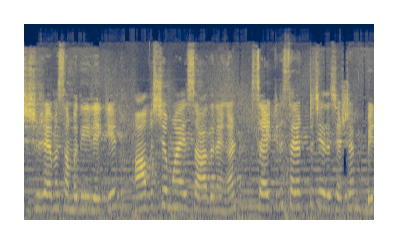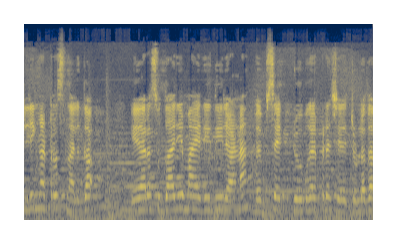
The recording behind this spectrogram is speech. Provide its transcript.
ശിശുക്ഷേമ സമിതിയിലേക്ക് ആവശ്യമായ സാധനങ്ങൾ സൈറ്റിൽ സെലക്ട് ചെയ്ത ശേഷം ബില്ലിംഗ് അഡ്രസ് നൽകാം. ഏറെ സുതാര്യമായ രീതിയിലാണ് വെബ്സൈറ്റ് രൂപകൽപ്പന ചെയ്തിട്ടുള്ളത്.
